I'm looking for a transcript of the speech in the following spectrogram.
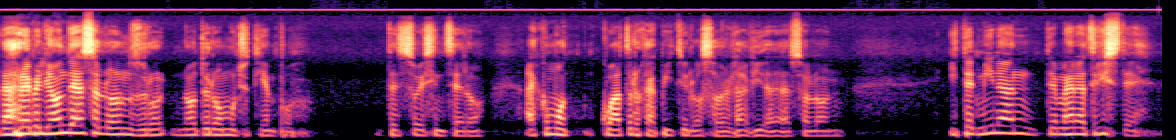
La rebelión de Absalón no duró mucho tiempo, te soy sincero. Hay como cuatro capítulos sobre la vida de Absalón. Y terminan de manera triste.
